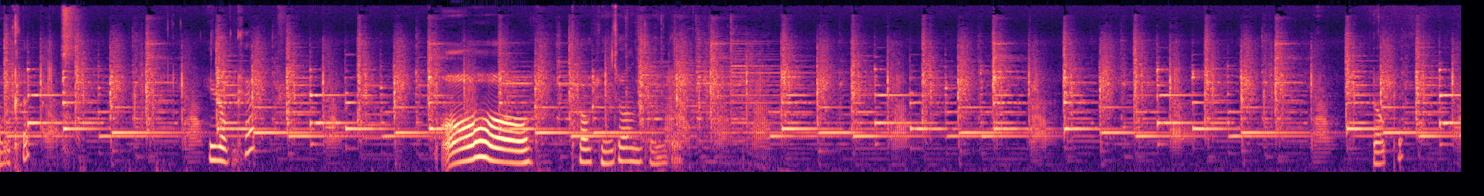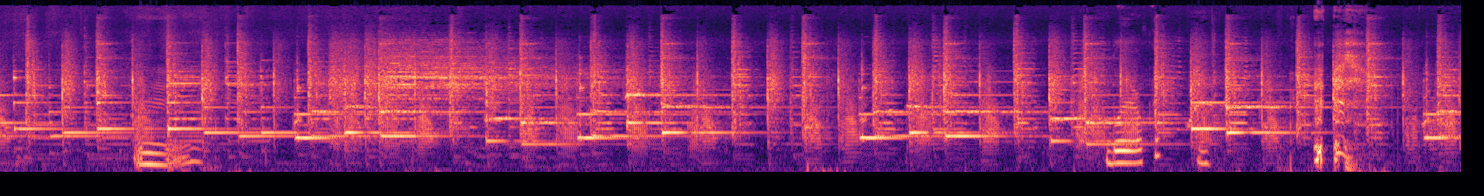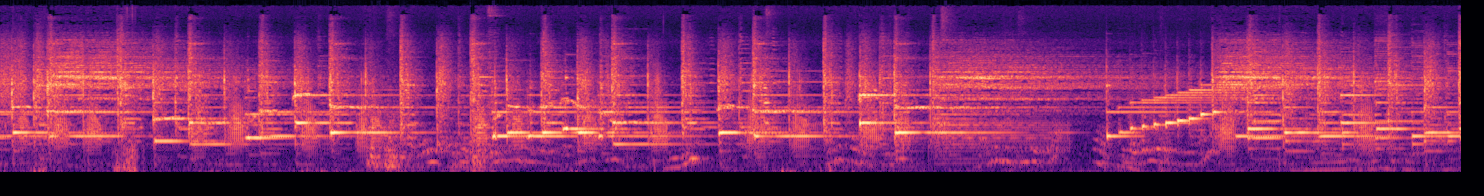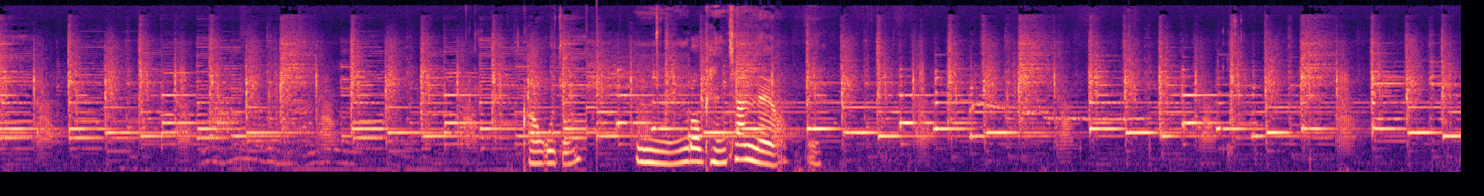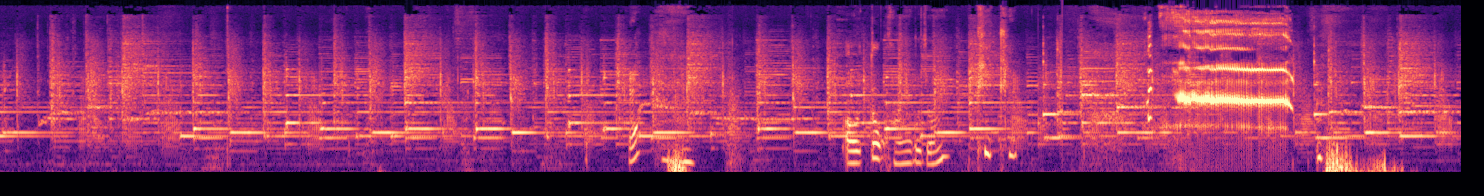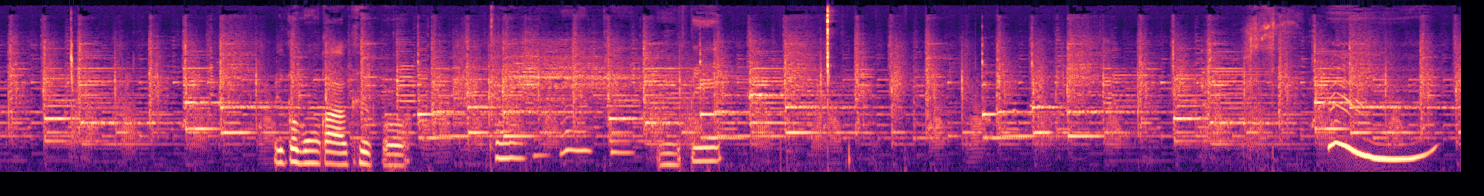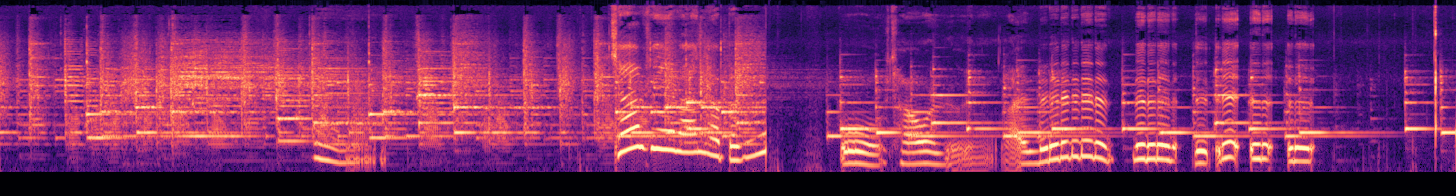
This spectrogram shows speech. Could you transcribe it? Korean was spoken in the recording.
이렇게? 이렇게? 어, 더 괜찮은 텐데. 이렇게? 음. 뭐 이렇게? 음. 광고 좀. 음, 이거 괜찮네요. 네. 에? 어, 또 광고 좀. 키키. 이거 뭔가 그거. 음, 삐. 음. 음. 잠시만요, 바보. 오, 잘 어울린다. 르르르르르르르르르르르르르.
